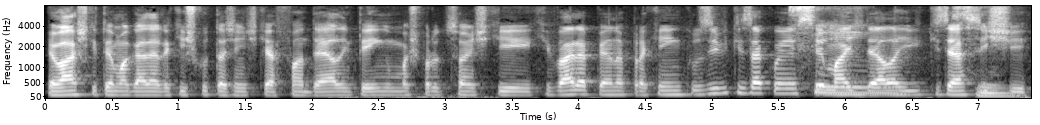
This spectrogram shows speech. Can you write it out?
Eu acho que tem uma galera que escuta a gente que é fã dela e tem umas produções que, que vale a pena pra quem, inclusive, quiser conhecer Sim. mais dela e quiser Sim. assistir.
